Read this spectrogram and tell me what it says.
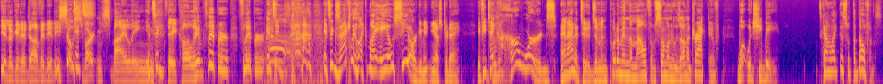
You look at a dolphin and he's so smart and smiling, and it's ex- they call him Flipper, Flipper. It's ex- it's exactly like my AOC argument yesterday. If you take mm-hmm. her words and attitudes and put them in the mouth of someone who's unattractive, what would she be? It's kind of like this with the Dolphins.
